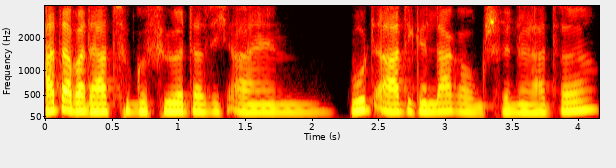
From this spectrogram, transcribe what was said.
hat aber dazu geführt, dass ich einen gutartigen Lagerungsschwindel hatte.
